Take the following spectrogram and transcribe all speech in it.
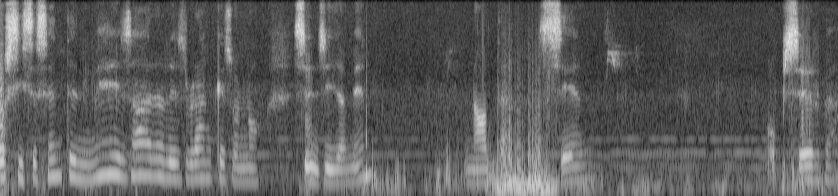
O si se senten més ara les branques o no. Senzillament, nota, sent, observa,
